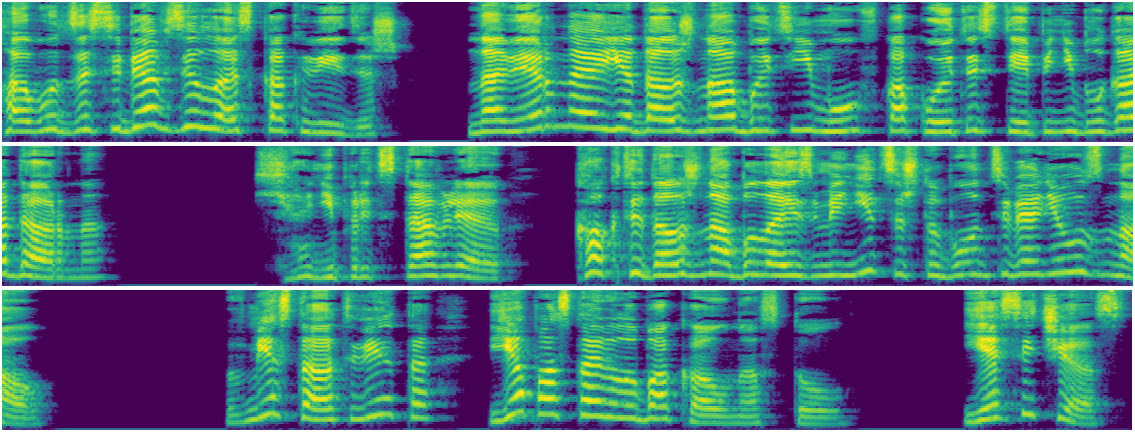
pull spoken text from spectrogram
А вот за себя взялась, как видишь. Наверное, я должна быть ему в какой-то степени благодарна». «Я не представляю, как ты должна была измениться, чтобы он тебя не узнал?» Вместо ответа я поставила бокал на стол. «Я сейчас»,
